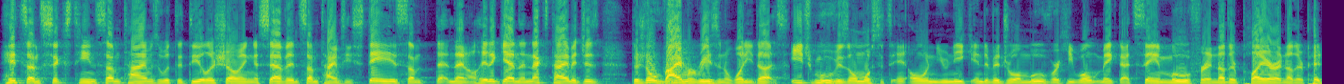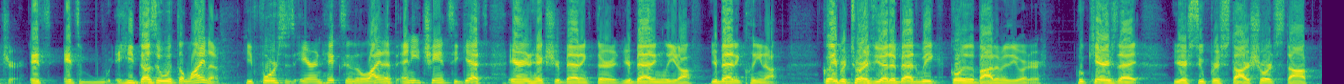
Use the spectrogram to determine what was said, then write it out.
hits on 16 sometimes with the dealer showing a 7, sometimes he stays, some and then he'll hit again. The next time it just there's no rhyme or reason to what he does. Each move is almost its own unique individual move where he won't make that same move for another player, another pitcher. It's it's he does it with the lineup. He forces Aaron Hicks into the lineup any chance he gets. Aaron Hicks, you're batting third. You're batting leadoff. You're batting cleanup. Gleyber Torres, you had a bad week. Go to the bottom of the order. Who cares that You're superstar shortstop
